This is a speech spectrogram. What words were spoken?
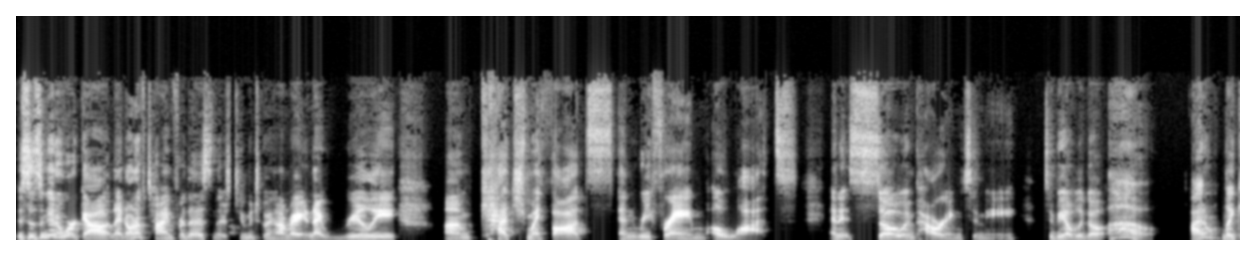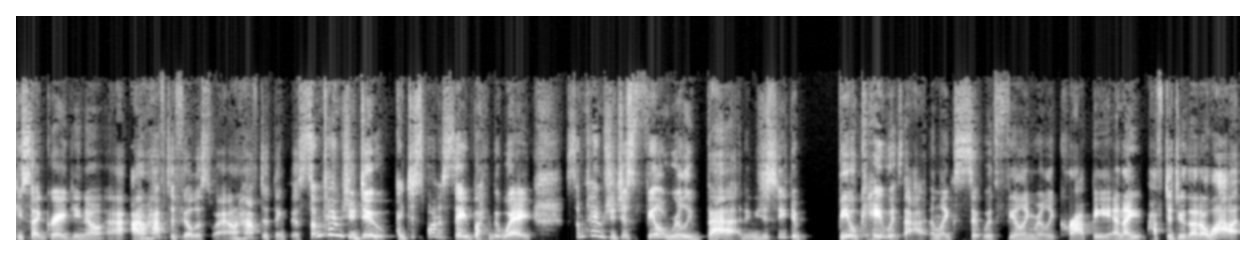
this isn't going to work out and i don't have time for this and there's too much going on right and i really um, catch my thoughts and reframe a lot. And it's so empowering to me to be able to go, oh, I don't, like you said, Greg, you know, I, don't have to feel this way. I don't have to think this. Sometimes you do. I just want to say, by the way, sometimes you just feel really bad and you just need to be okay with that and like sit with feeling really crappy. And I have to do that a lot.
